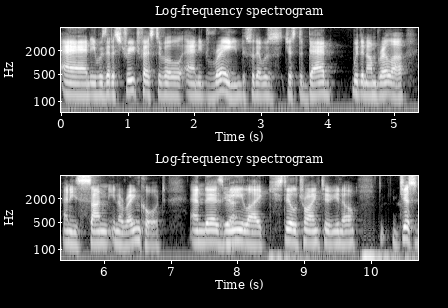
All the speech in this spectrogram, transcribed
And it was at a street festival and it rained. So there was just a dad with an umbrella and his son in a raincoat and there's me like still trying to you know just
